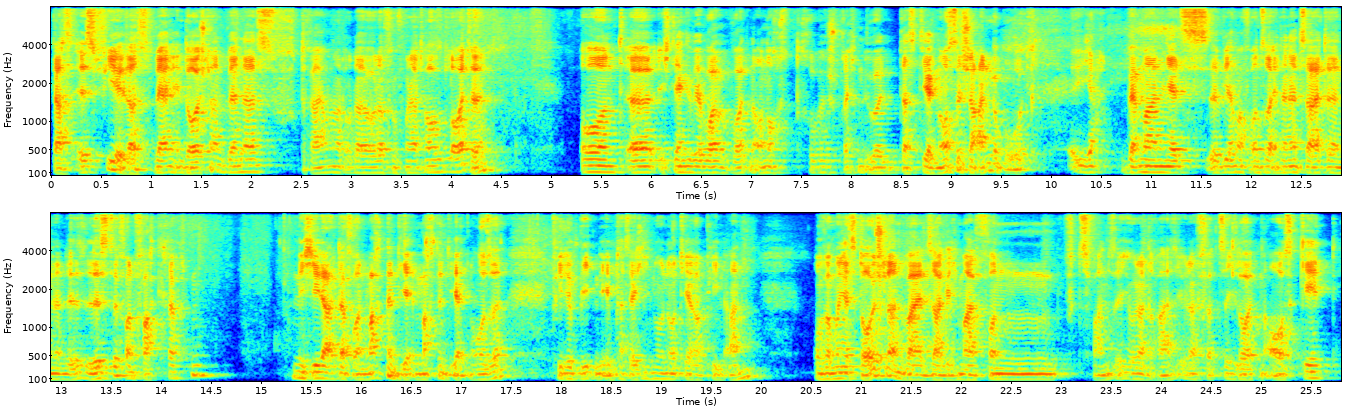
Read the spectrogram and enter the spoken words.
Das ist viel. Das wären in Deutschland wären das 300 oder, oder 500.000 Leute. Und äh, ich denke, wir wollten auch noch darüber sprechen, über das diagnostische Angebot. Ja. Wenn man jetzt, äh, wir haben auf unserer Internetseite eine Liste von Fachkräften. Nicht jeder davon macht eine, macht eine Diagnose. Viele bieten eben tatsächlich nur nur Therapien an. Und wenn man jetzt deutschlandweit, sage ich mal, von 20 oder 30 oder 40 Leuten ausgeht,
